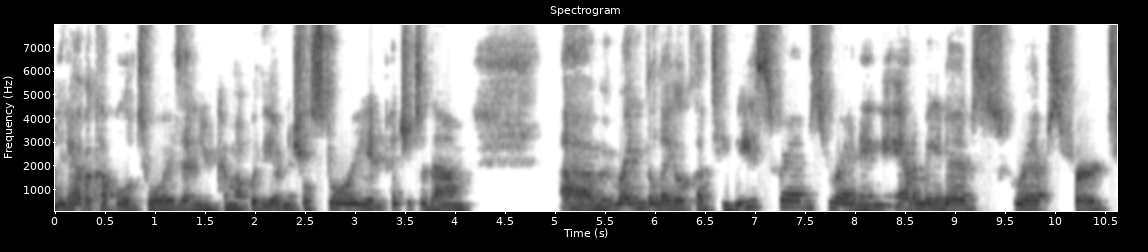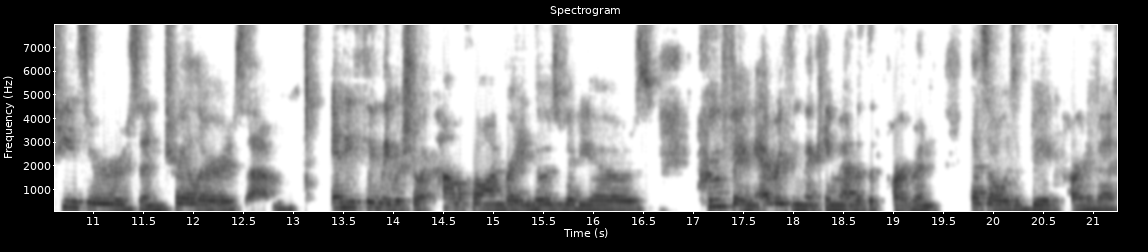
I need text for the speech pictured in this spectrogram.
You'd have a couple of toys, and you'd come up with the initial story and pitch it to them. Um, writing the Lego Club TV scripts, writing animated scripts for teasers and trailers, um, anything they would show at Comic Con, writing those videos, proofing everything that came out of the department. That's always a big part of it.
